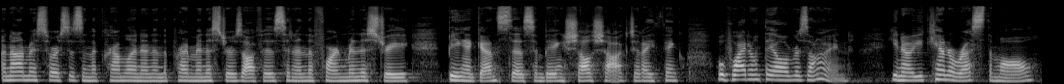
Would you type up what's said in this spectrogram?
anonymous sources in the Kremlin and in the prime minister's office and in the foreign ministry being against this and being shell shocked. And I think, well, why don't they all resign? You know, you can't arrest them all.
